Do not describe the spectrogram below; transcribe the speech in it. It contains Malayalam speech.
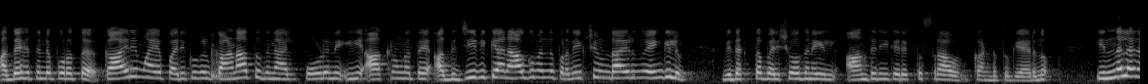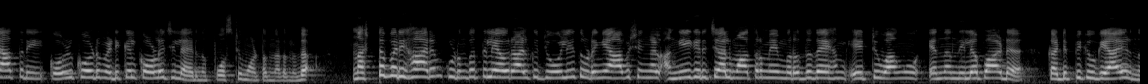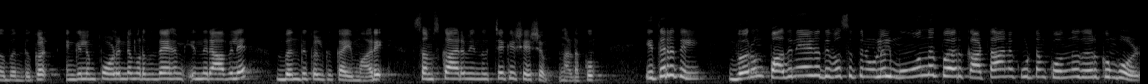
അദ്ദേഹത്തിന്റെ പുറത്ത് കാര്യമായ പരിക്കുകൾ കാണാത്തതിനാൽ പോളിന് ഈ ആക്രമണത്തെ അതിജീവിക്കാനാകുമെന്ന് പ്രതീക്ഷയുണ്ടായിരുന്നു എങ്കിലും വിദഗ്ധ പരിശോധനയിൽ ആന്തരിക രക്തസ്രാവം കണ്ടെത്തുകയായിരുന്നു. ഇന്നലെ രാത്രി കോഴിക്കോട് മെഡിക്കൽ കോളേജിലായിരുന്നു പോസ്റ്റ്മോർട്ടം നടന്നത്. നഷ്ടപരിഹാരം കുടുംബത്തിലെ ഒരാൾക്ക് ജോലി തുടങ്ങിയ ആവശ്യങ്ങൾ അംഗീകരിച്ചാൽ മാത്രമേ മൃതദേഹം ഏറ്റുവാങ്ങൂ എന്ന നിലപാട് കടുപ്പിക്കുകയായിരുന്നു ബന്ധുക്കൾ. എങ്കിലും പോളിന്റെ മൃതദേഹം ഇന്ന് രാവിലെ ബന്ധുക്കൾക്ക് കൈമാറി. സംസ്കാരം ഇന്ന് ഉച്ചയ്ക്ക് ശേഷം നടക്കും. ഇത്തരത്തിൽ വെറും പതിനേഴ് ദിവസത്തിനുള്ളിൽ മൂന്ന് പേർ കാട്ടാനക്കൂട്ടം കൊന്നു തീർക്കുമ്പോൾ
